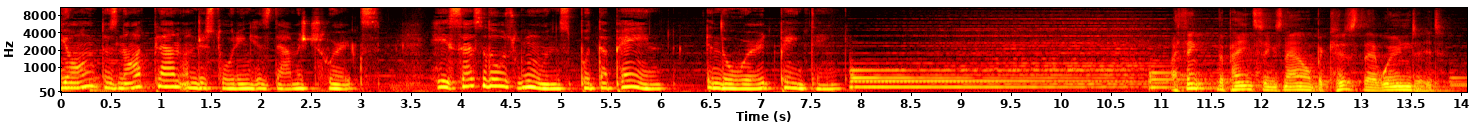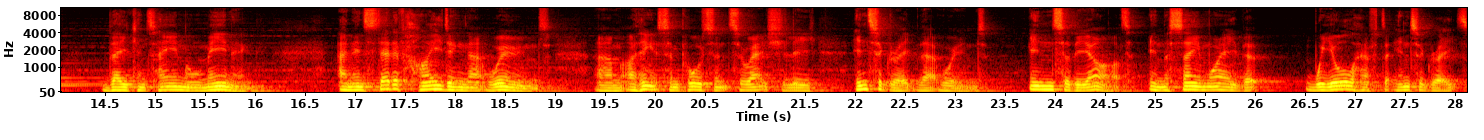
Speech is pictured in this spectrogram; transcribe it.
Young does not plan on restoring his damaged works. He says those wounds put the pain in the word painting. I think the paintings now, because they're wounded, they contain more meaning. And instead of hiding that wound, um, I think it's important to actually integrate that wound into the art in the same way that we all have to integrate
